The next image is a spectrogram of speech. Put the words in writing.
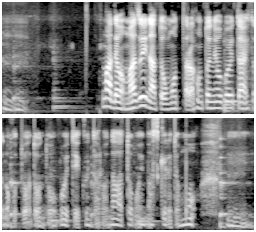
うんうんまあでもまずいなと思ったら本当に覚えたい人のことはどんどん覚えていくんだろうなと思いますけれども、うん、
